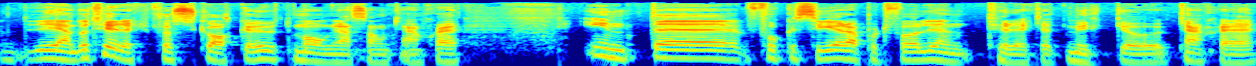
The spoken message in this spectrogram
det är ändå tillräckligt för att skaka ut många som kanske inte fokuserar portföljen tillräckligt mycket och kanske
